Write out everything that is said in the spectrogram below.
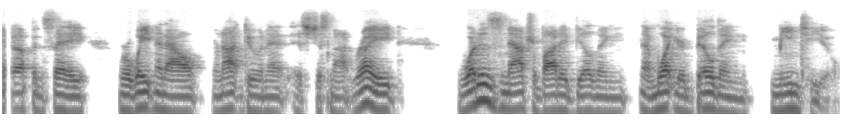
it up and say, we're waiting it out, we're not doing it, it's just not right. What does natural bodybuilding and what you're building mean to you?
